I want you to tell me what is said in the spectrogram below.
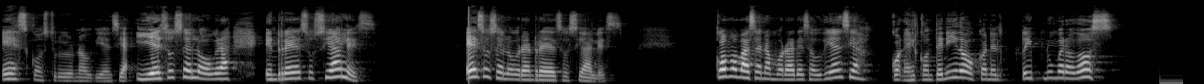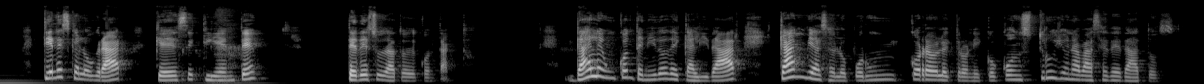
es construir una audiencia y eso se logra en redes sociales. Eso se logra en redes sociales. ¿Cómo vas a enamorar esa audiencia? Con el contenido, con el tip número dos. Tienes que lograr que ese cliente te dé su dato de contacto. Dale un contenido de calidad, cámbiaselo por un correo electrónico, construye una base de datos.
